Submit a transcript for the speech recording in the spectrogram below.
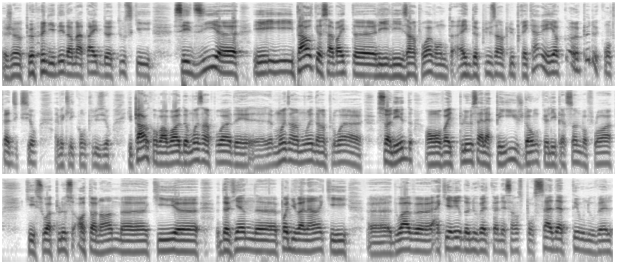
j'ai un peu une idée dans ma tête de tout ce qui s'est dit. Euh, il parle que ça va être les, emplois vont être de plus en plus précaires et il y a un peu de contradiction avec les conclusions. Il parle qu'on va avoir de moins, de, de moins en moins d'emplois solides. On va être plus à la pige, donc les personnes vont falloir qu'ils soient plus autonomes, qui deviennent polyvalents, qui doivent acquérir de nouvelles connaissances pour s'adapter aux nouvelles,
